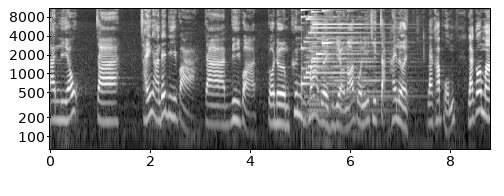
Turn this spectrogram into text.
การเลี้ยวจะใช้งานได้ดีกว่า จะดีกว่าตัวเดิมขึ้นมากเลยทีเดียวเนาะตัวนี้ชิดจัดให้เลยนะครับผมแล้วก็มา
